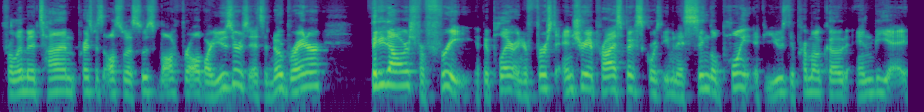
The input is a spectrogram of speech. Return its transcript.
For a limited time, Price also has exclusive offer for all of our users. It's a no-brainer. $50 for free if a player in your first entry at prize Picks scores even a single point if you use the promo code NBA.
